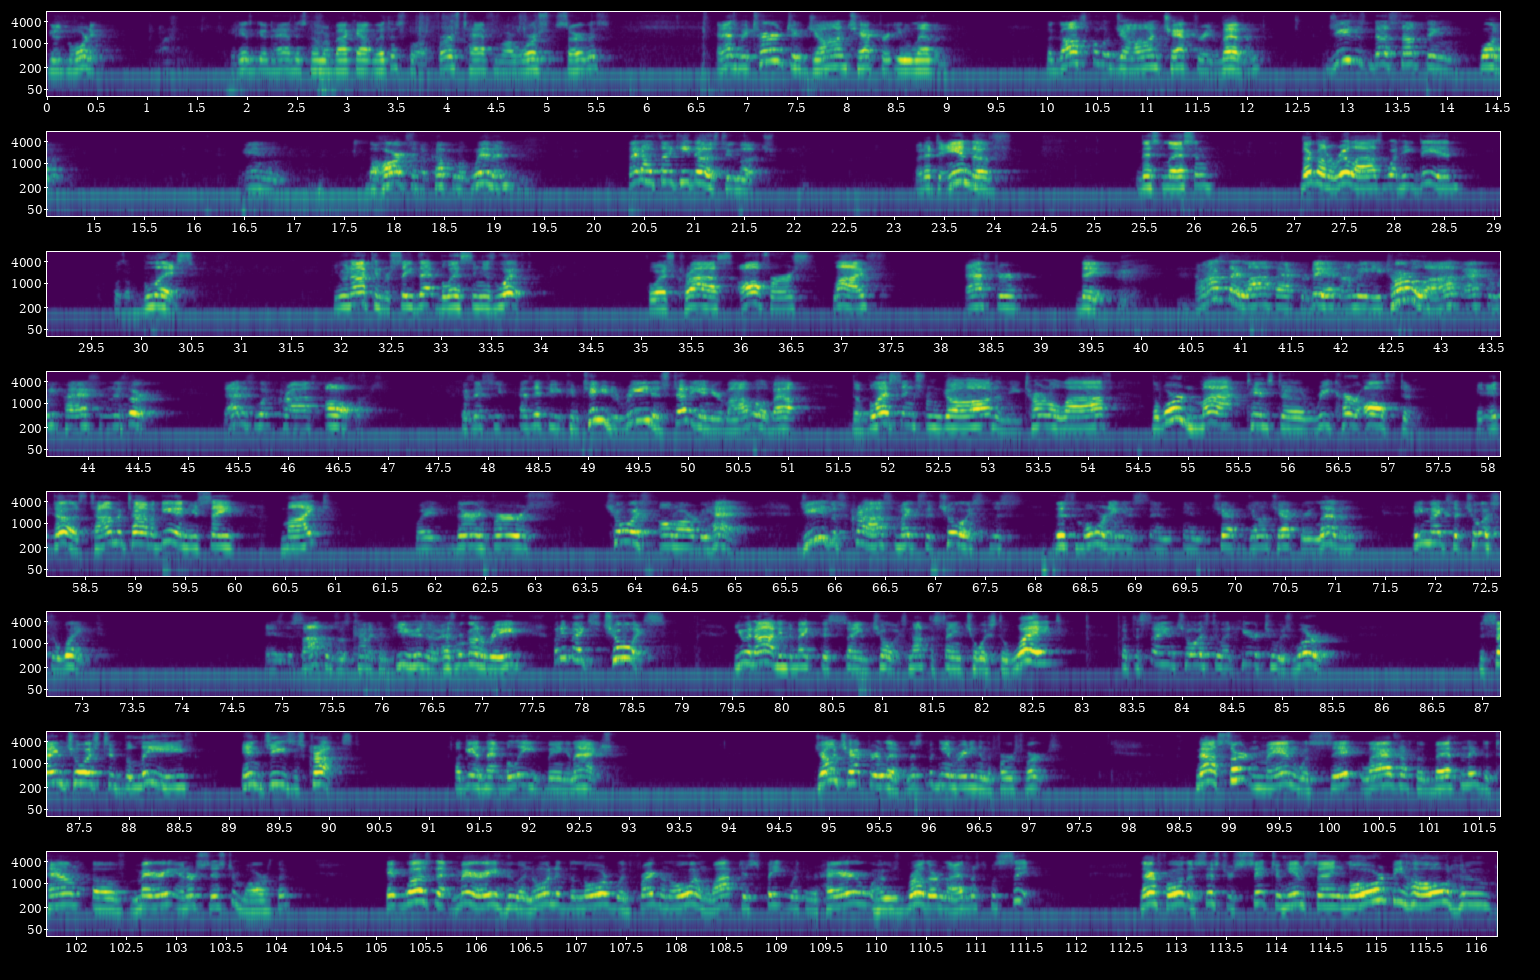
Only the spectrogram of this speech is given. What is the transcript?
Good morning. It is good to have this number back out with us for our first half of our worship service. And as we turn to John chapter 11, the Gospel of John chapter 11, Jesus does something wonderful. In the hearts of a couple of women, they don't think he does too much. But at the end of this lesson, they're going to realize what he did was a blessing. You and I can receive that blessing as well. For as Christ offers life after death. Now, when I say life after death, I mean eternal life after we pass from this earth. That is what Christ offers. Because as if you continue to read and study in your Bible about the blessings from God and the eternal life, the word might tends to recur often. It, it does. Time and time again, you see might. there infers choice on our behalf. Jesus Christ makes a choice this, this morning in, in chapter, John chapter 11. He makes a choice to wait. And his disciples was kind of confused, as we're going to read, but he makes a choice. You and I need to make this same choice. Not the same choice to wait, but the same choice to adhere to his word the same choice to believe in Jesus Christ. Again, that belief being an action. John chapter 11, let's begin reading in the first verse. Now, a certain man was sick, Lazarus of Bethany, the town of Mary and her sister Martha. It was that Mary who anointed the Lord with fragrant oil and wiped his feet with her hair, whose brother Lazarus was sick. Therefore the sisters sent to him, saying, Lord, behold, whom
